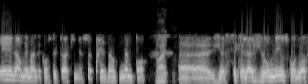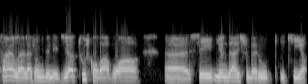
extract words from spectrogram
énormément de constructeurs qui ne se présentent même pas. Ouais. Euh, je sais que la journée où ce qu'on doit faire, la, journée des médias, tout ce qu'on va avoir, c'est Hyundai, Subaru et Kia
